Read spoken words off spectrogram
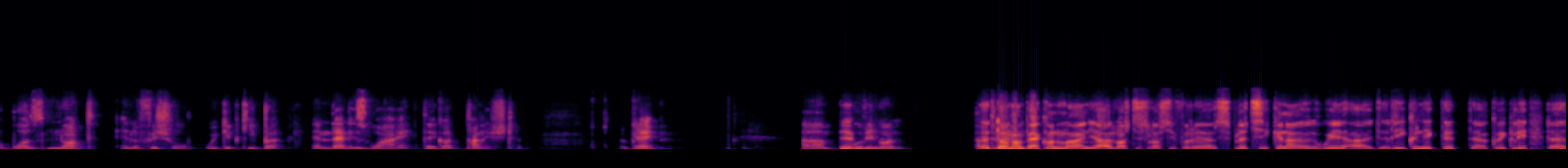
was not an official wicket keeper, and that is why they got punished. Okay. Um, Yeah. Moving on. Uh, Tom, I'm back online. Yeah, I lost just lost you for a split second. I we I reconnected uh, quickly, uh,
